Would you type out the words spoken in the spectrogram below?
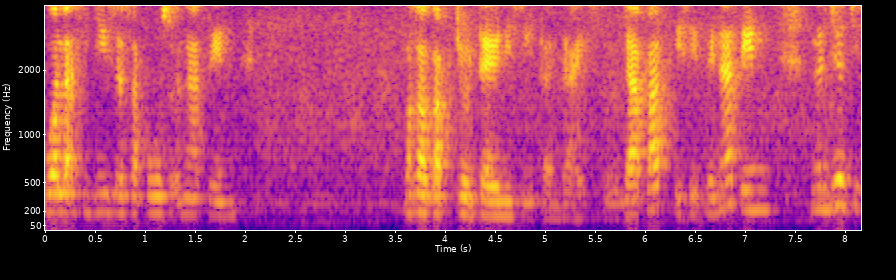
wala si Jesus sa puso natin, makakapture tayo ni Satan, guys. So, dapat isipin natin, nandyan si,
